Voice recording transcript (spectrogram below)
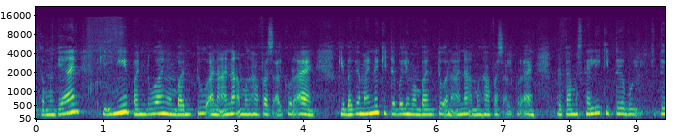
kemudian okay, ini panduan membantu anak-anak menghafaz Al-Quran. Okey, bagaimana kita boleh membantu anak-anak menghafaz Al-Quran? Pertama sekali kita kita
